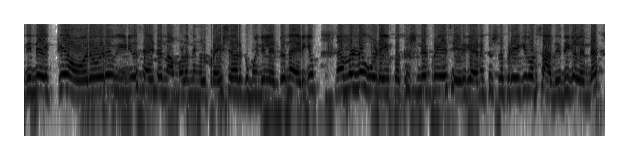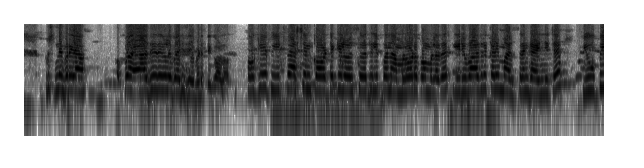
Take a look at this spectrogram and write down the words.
ഇതിന്റെയൊക്കെ ഓരോരോ വീഡിയോസ് ആയിട്ട് നമ്മൾ നിങ്ങൾ പ്രേക്ഷകർക്ക് മുന്നിൽ എത്തുന്നതായിരിക്കും. നമ്മളുടെ കൂടെ ഇപ്പൊ കൃഷ്ണപ്രിയ ചേരുകയാണ്. കൃഷ്ണപ്രിയക്ക് കുറച്ച് അതിഥികളുണ്ട്. കൃഷ്ണപ്രിയ അപ്പൊ അതിഥികൾ പരിചയപ്പെടുത്തിക്കോളൂ. ഓക്കെ ഫീഡ് ഫാഷൻ കോട്ടക്കൽ ഉത്സവത്തിൽ ഇപ്പൊ നമ്മളോടൊപ്പം ഉള്ളത് തിരുവാതിരക്കളി മത്സരം കഴിഞ്ഞിട്ട് യു പി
